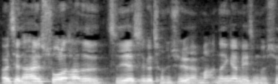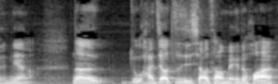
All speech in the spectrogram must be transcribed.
而且他还说了他的职业是个程序员嘛，那应该没什么悬念了。那如果还叫自己小草莓的话，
